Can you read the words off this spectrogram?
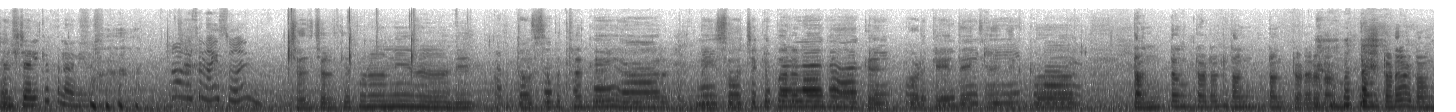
चल चल के बनानी है हाँ दैट्स अ नाइस वन चल चल के पुरानी राहें। अब तो सब थक गए यार। नहीं सोच के पर लगा के उड़ के देखे एक बार टंग टंग टडर टंग टंग टडर टंग टंग टडर टंग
